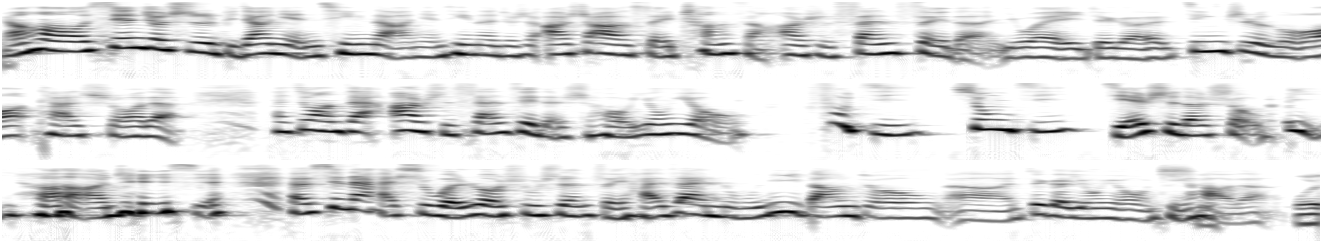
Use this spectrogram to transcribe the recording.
然后先就是比较年轻的，年轻的就是二十二岁畅想二十三岁的一位这个金志罗，他说的，他希望在二十。十三岁的时候拥有腹肌、胸肌、结实的手臂，哈哈，这一些，他现在还是文弱书生，所以还在努力当中。啊，这个拥有挺好的。我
